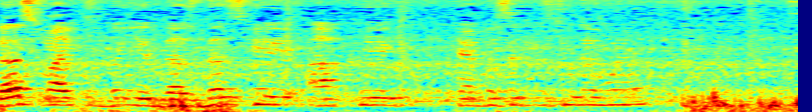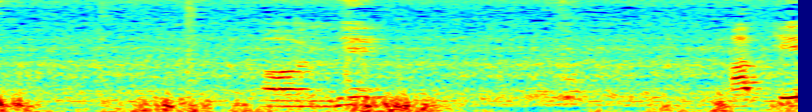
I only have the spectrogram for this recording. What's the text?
10 माइक्रो ये 10 10 के आपके कैपेसिटर जुड़े हुए हैं, और ये आपके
